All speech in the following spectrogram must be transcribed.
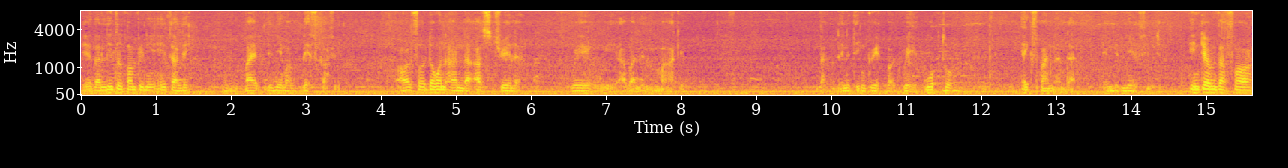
There's a little company in Italy by the name of Best Coffee. Also down under Australia, we, we have a little market not anything great, but we hope to expand on that in the near future. In terms of our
